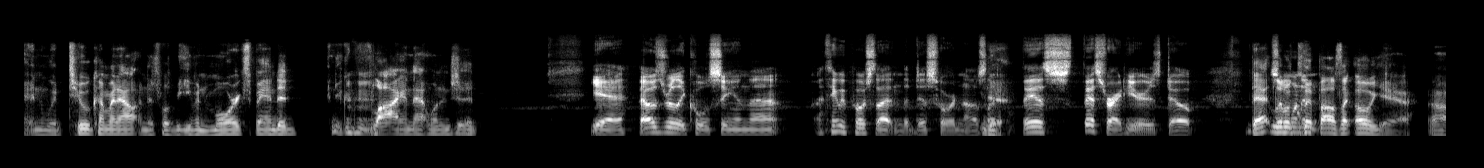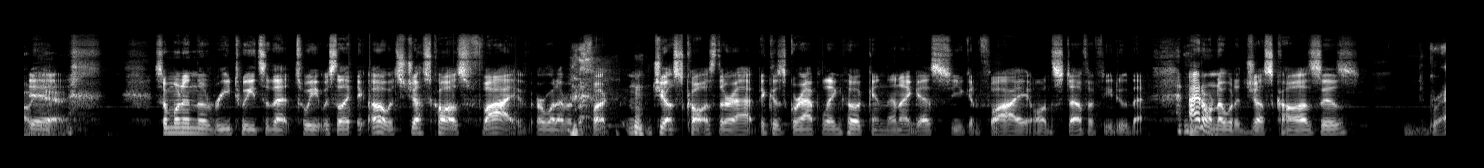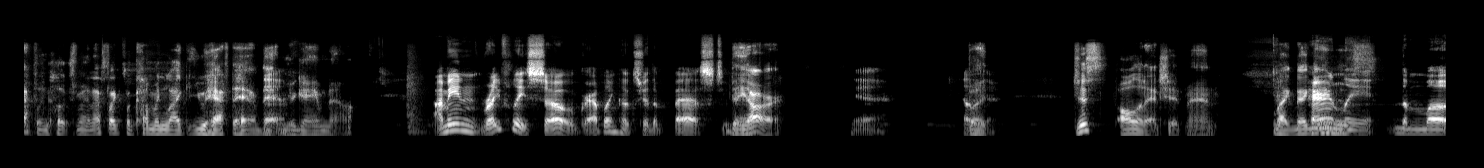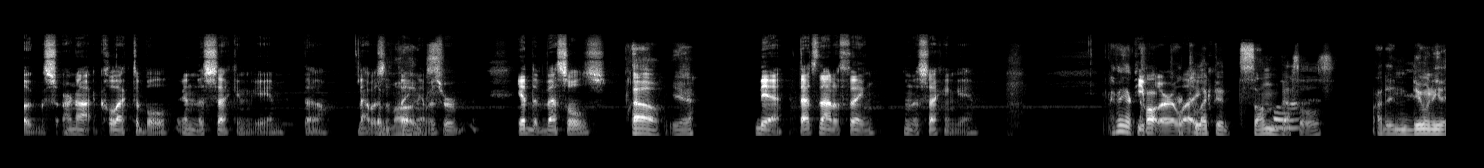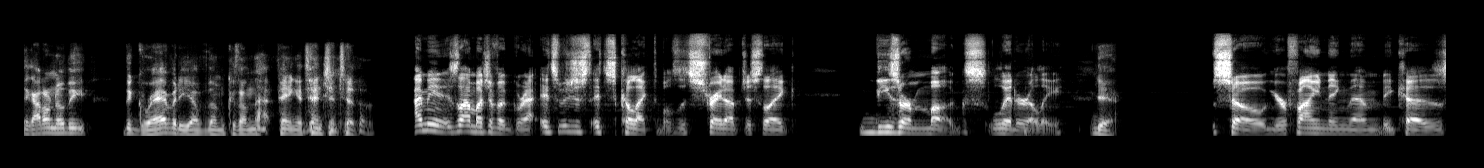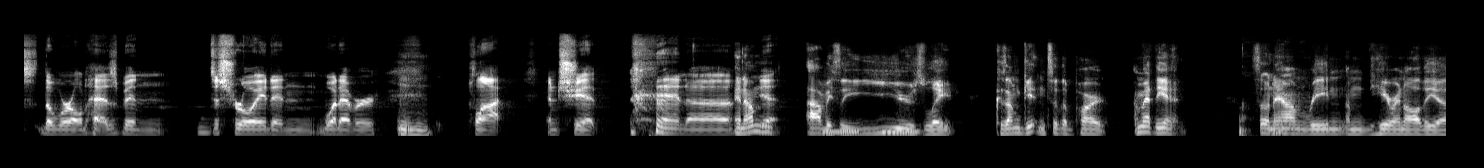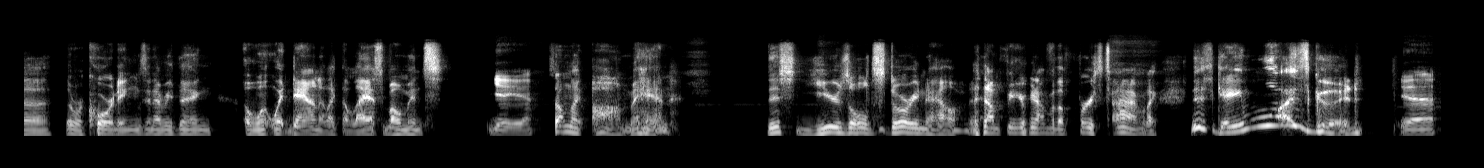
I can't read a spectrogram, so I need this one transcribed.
And with two coming out and it's supposed to be even more expanded, and you can Mhm. fly in that one and shit. yeah, that was really cool seeing that. I think we posted that in the Discord, and I was like, Yeah. this this right here is dope. That little Someone clip, in- I was like, oh yeah. Oh yeah. yeah. Someone in the retweets of that tweet was like, "Oh, it's Just Cause Five or whatever the fuck Just Cause they're at because grappling hook, and then I guess you can fly on stuff if you do that. I don't mm-hmm. know what a Just Cause is. Grappling hooks, man. That's like becoming like you have to have that in your game now. I mean, rightfully so. Grappling hooks are the best. They are. Yeah. But yeah. Just all of that shit, man. Like that Apparently, is, the mugs are not collectible in the second game, though. That was The the, thing that was. Re- you had the vessels. Oh, yeah. Yeah, that's not a thing in the second game. I think I, People caught, are I like, collected some "What?" vessels. I didn't do anything. I don't know the the gravity of them because I'm not paying attention to them. I mean, it's not much of a gra- it's just it's collectibles. It's straight up just like these are mugs, literally. Yeah. So you're finding them because the world has been destroyed and whatever. Mhm. plot and shit. and uh And I'm yeah. obviously years late because I'm getting to the part. I'm at the end, so now I'm reading. I'm hearing all the uh the recordings and everything of what went down at like the last moments. Yeah, yeah. So I'm like, oh man, this years old story now, and I'm figuring out for the first time. Like this game was good. Yeah.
